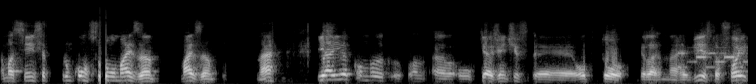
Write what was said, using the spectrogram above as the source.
É uma ciência para um consumo mais amplo, mais amplo, né? E aí, como, o que a gente é, optou pela, na revista foi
